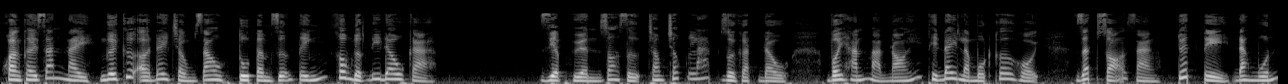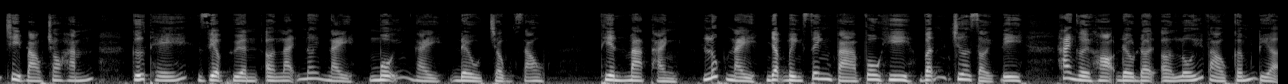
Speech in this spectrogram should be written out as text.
khoảng thời gian này ngươi cứ ở đây trồng rau, tu tâm dưỡng tính, không được đi đâu cả. Diệp Huyền do dự trong chốc lát rồi gật đầu. Với hắn mà nói thì đây là một cơ hội. Rất rõ ràng, Tuyết Tỷ đang muốn chỉ bảo cho hắn. Cứ thế, Diệp Huyền ở lại nơi này mỗi ngày đều trồng rau. Thiên Ma Thành, lúc này Nhậm Bình Sinh và Vô Hy vẫn chưa rời đi. Hai người họ đều đợi ở lối vào cấm địa.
